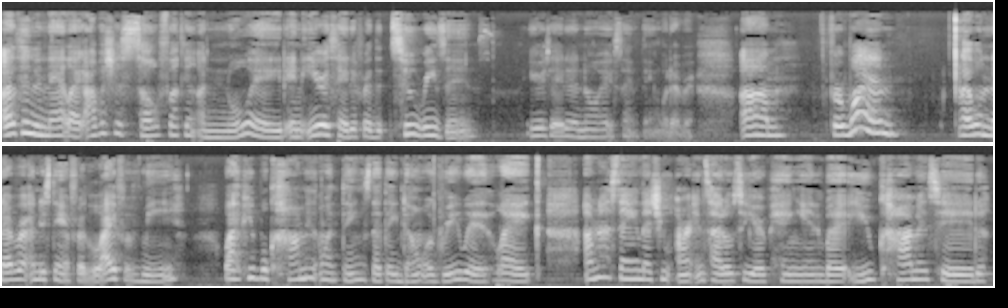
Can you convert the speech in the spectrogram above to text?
other than that, like I was just so fucking annoyed and irritated for the two reasons. Irritated, annoyed, same thing, whatever. Um, for one, I will never understand for the life of me why people comment on things that they don't agree with. Like, I'm not saying that you aren't entitled to your opinion, but you commented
